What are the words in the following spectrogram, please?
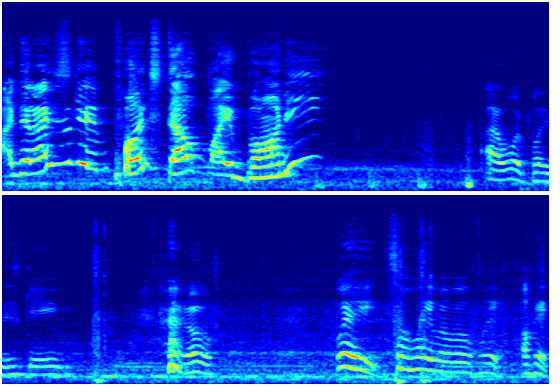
I- Did I just get punched out by Bonnie? I don't want to play this game. I don't. Wait, so wait, wait, wait, wait. Okay,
